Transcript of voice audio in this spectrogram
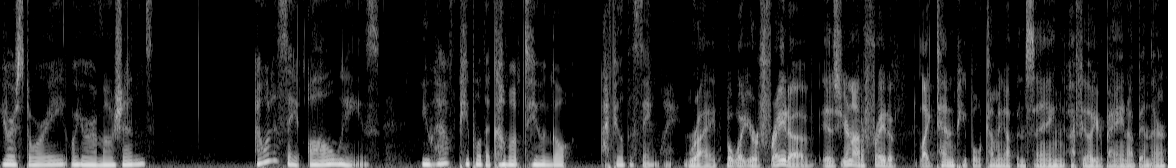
your story or your emotions, I want to say always you have people that come up to you and go, I feel the same way. Right. But what you're afraid of is you're not afraid of like 10 people coming up and saying, I feel your pain. I've been there.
